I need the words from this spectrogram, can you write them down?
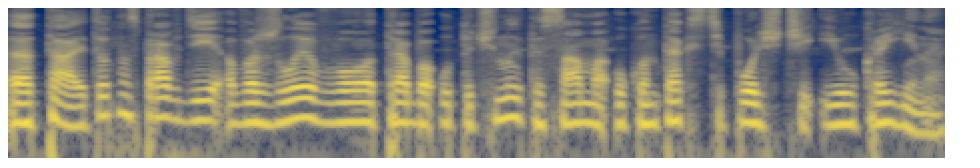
Е, та, і тут насправді важливо треба уточнити саме у контексті Польщі і України,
